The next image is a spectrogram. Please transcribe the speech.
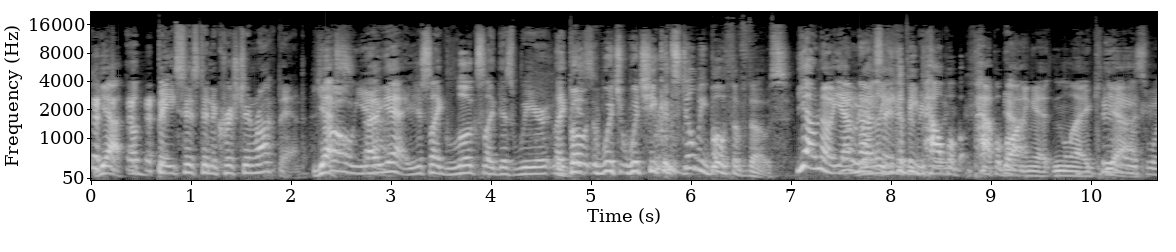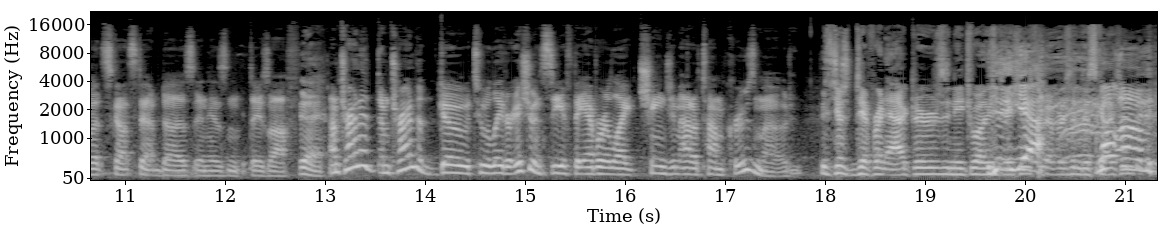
Yeah. a bassist in a Christian rock band. Yes. Oh, yeah. Uh, yeah, he just like looks like this weird like Both, this- which which he could still be both of those. yeah, no, yeah, I'm No, not Like, saying he could be to palpable, palpaboning it and like Who yeah. knows what Scott Stapp does in his days off? Yeah. I'm trying to I'm trying to go to a later issue and see if they ever like change him out of Tom Cruise mode. It's just different actors in each one of these issues. Yeah. Whoever's in Well, um,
